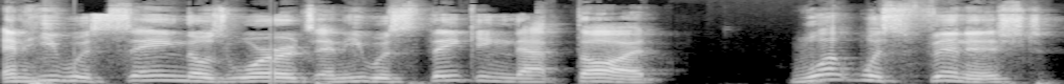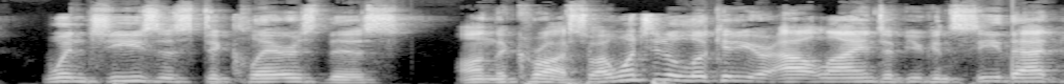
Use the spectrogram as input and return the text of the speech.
and he was saying those words and he was thinking that thought, what was finished when Jesus declares this on the cross? So I want you to look at your outlines. If you can see that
